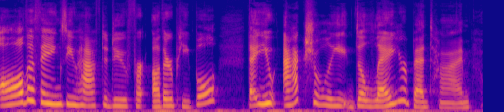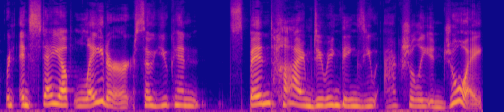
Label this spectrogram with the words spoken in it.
all the things you have to do for other people that you actually delay your bedtime and stay up later so you can spend time doing things you actually enjoy,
